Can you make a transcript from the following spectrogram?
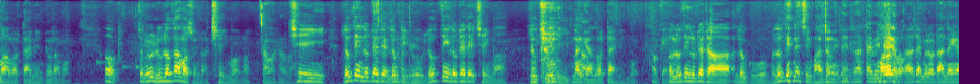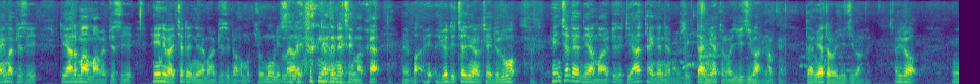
မှာတော့တိုင်မင်ပြောတာပေါ့ဟုတ် ကျွန်တော်တို့လူလောကမှာဆိုရင်တော့အချိန်ပေါ့နော်ဟုတ်ဟုတ်ချိန်လှုပ်တဲ့လှုပ်တတ်တဲ့အလုပ်တွေကိုလှုပ်တဲ့လှုပ်တတ်တဲ့အချိန်မှာလှုပ်ချင်းဒီမှန်ကန်သောတိုင်ပင်ပေါ့ဟုတ်ကဲ့ဟောလှုပ်တဲ့လှုပ်တတ်တာအလုပ်ကိုမလှုပ်တဲ့အချိန်မှာလုပ်ရင်လည်းဒါတိုင်ပင်လဲတယ်ပေါ့ဒါတိုင်ပင်တော့ဒါနိုင်ငံရေးမှာဖြစ်စီတရားဓမ္မမှာပဲဖြစ်စီဟင်းတွေပဲချက်တဲ့နေရာမှာဖြစ်စီနော်အမှုချုံမုံနေစားတယ်တဲ့ချိန်မှာခက်အဲဘာအရွက်တွေချက်နေတာထည့်လို့လို့ပေါ့ဟင်းချက်တဲ့နေရာမှာပဲဖြစ်စီတရားထိုင်တဲ့နေရာမှာဖြစ်စီတိုင်ပင်ကတော်တော်ရေးကြည့်ပါတယ်ဟုတ်ကဲ့တိုင်ပင်ကတော်တော်ရေးကြည့်ပါတယ်အဲဒီတော့ဟို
